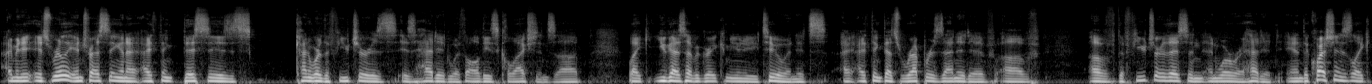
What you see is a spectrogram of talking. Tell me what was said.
I mean, it, it's really interesting, and I, I think this is kind of where the future is is headed with all these collections. Uh, like you guys have a great community too, and it's I, I think that's representative of of the future of this and, and where we're headed. And the question is like,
